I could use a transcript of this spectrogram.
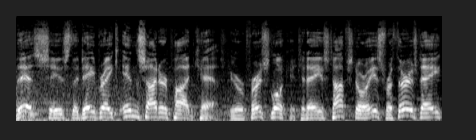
This is the Daybreak Insider Podcast, your first look at today's top stories for Thursday,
